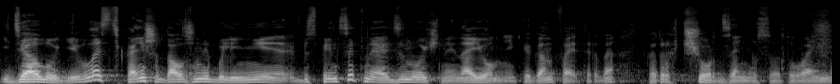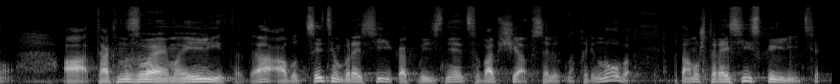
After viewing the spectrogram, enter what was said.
идеологии власти, конечно, должны были не беспринципные одиночные наемники, ганфайтеры, да, которых черт занес в эту войну, а так называемая элита. Да, а вот с этим в России, как выясняется, вообще абсолютно хреново, потому что российской элите –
